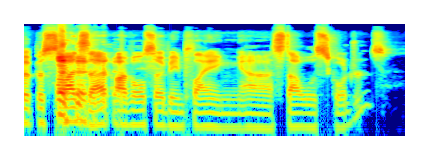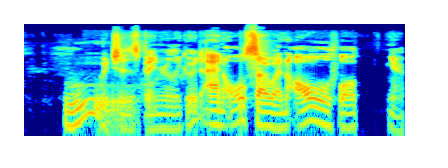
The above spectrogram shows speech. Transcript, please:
But besides that, I've also been playing uh, Star Wars Squadrons, Ooh. which has been really good, and also an old, well, you know,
